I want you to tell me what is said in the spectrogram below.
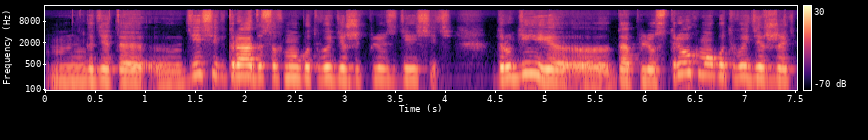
где-то 10 э, градусов могут выдержать плюс 10, другие э, до плюс 3 могут выдержать.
